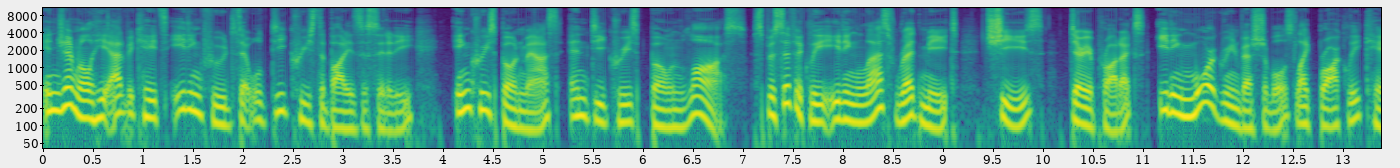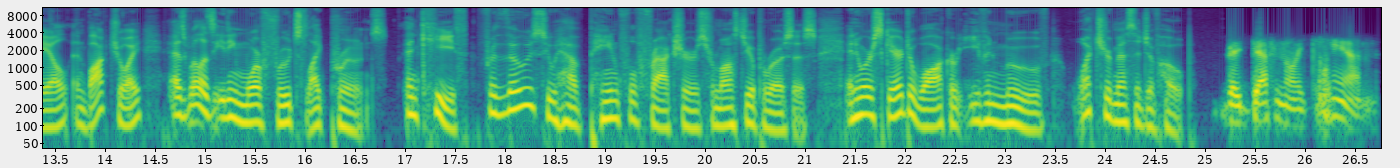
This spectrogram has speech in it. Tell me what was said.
In general, he advocates eating foods that will decrease the body's acidity, increase bone mass, and decrease bone loss. Specifically, eating less red meat, cheese, dairy products, eating more green vegetables like broccoli, kale, and bok choy, as well as eating more fruits like prunes. And Keith, for those who have painful fractures from osteoporosis and who are scared to walk or even move, what's your message of hope? They definitely can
